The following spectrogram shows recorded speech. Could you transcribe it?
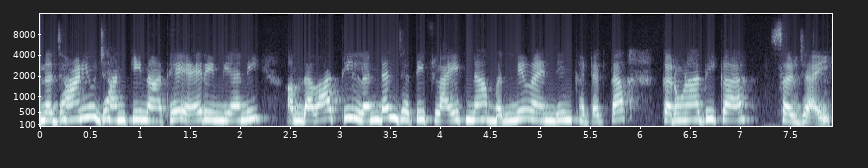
ન જાણ્યું જાનકીનાથે એર ઇન્ડિયાની અમદાવાદથી લંડન જતી ફ્લાઇટના બંને એન્જિન ખટકતા કરુણાધિકાર સર્જાઈ.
